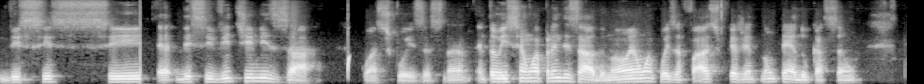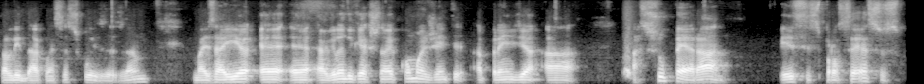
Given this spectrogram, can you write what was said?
de se, se, é, de se vitimizar com as coisas, né? Então, isso é um aprendizado, não é uma coisa fácil, porque a gente não tem educação para lidar com essas coisas, né? Mas aí é, é, a grande questão é como a gente aprende a, a superar esses processos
